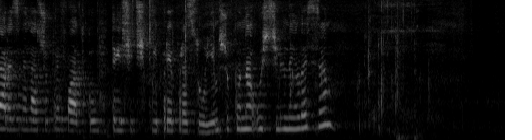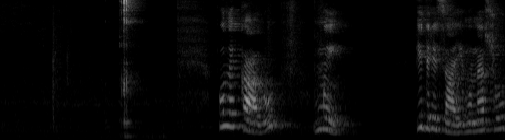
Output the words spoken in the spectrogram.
Зараз ми нашу прифатку трішечки припрасуємо, щоб вона ущільнилася. По лекалу ми підрізаємо нашу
